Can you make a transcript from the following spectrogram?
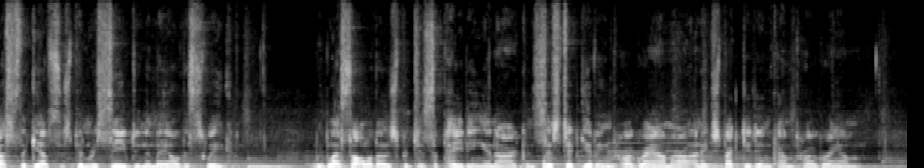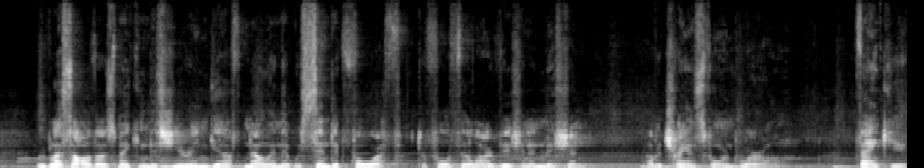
Bless the gifts that's been received in the mail this week. We bless all of those participating in our consistent giving program, our unexpected income program. We bless all of those making this year in gift, knowing that we send it forth to fulfill our vision and mission of a transformed world. Thank you.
